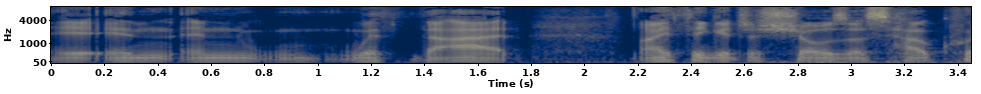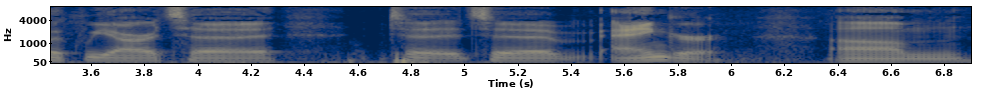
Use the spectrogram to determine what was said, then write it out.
in in with that, I think it just shows us how quick we are to to to anger. Um,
